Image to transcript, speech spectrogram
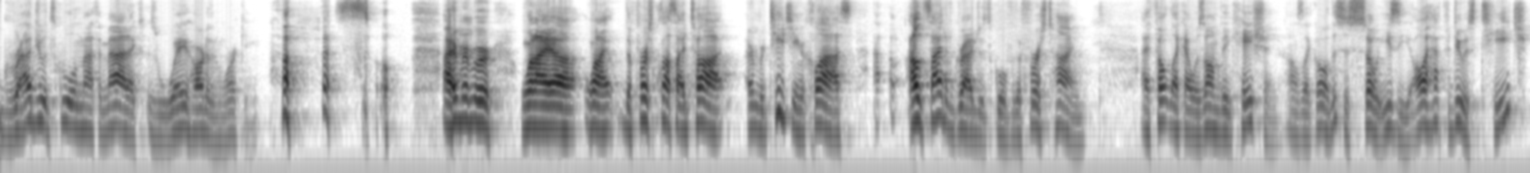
graduate school in mathematics is way harder than working. so I remember when I, uh, when I, the first class I taught, I remember teaching a class outside of graduate school for the first time. I felt like I was on vacation. I was like, oh, this is so easy. All I have to do is teach.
